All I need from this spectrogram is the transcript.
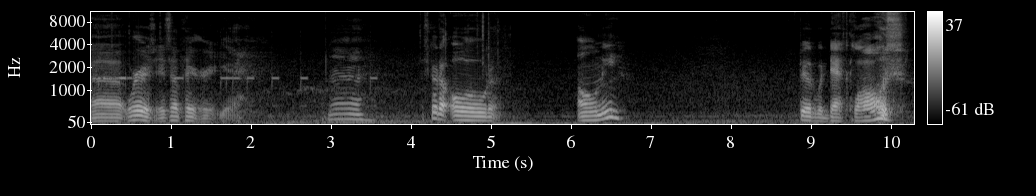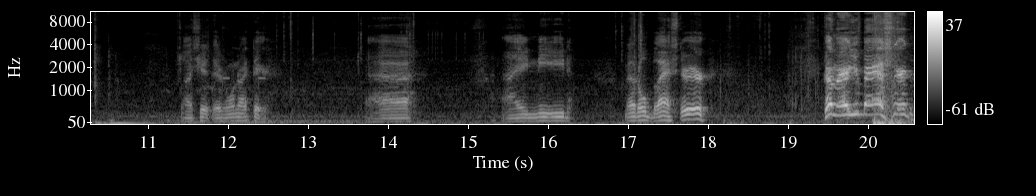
Uh, where is it? It's up here, yeah. Uh, let's go to Old Olney filled with Deathclaws. Oh shit, there's one right there. Uh, I need metal blaster. Come here, you bastard!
